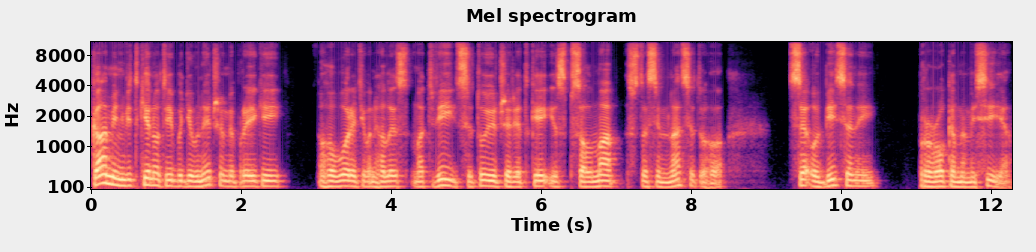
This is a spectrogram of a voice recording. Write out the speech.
Камінь, відкинутий будівничими, про який говорить Євангелист Матвій, цитуючи рядки із Псалма 117, це обіцяний пророками Месія,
